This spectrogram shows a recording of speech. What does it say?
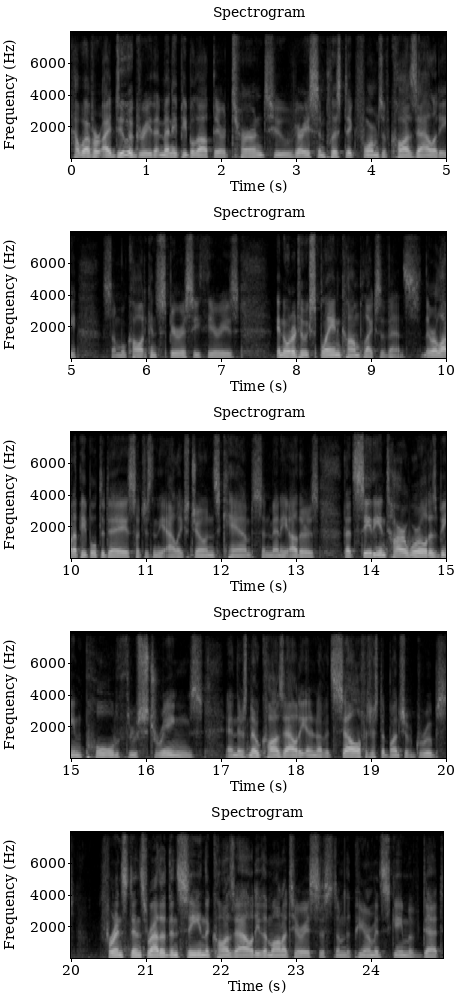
However, I do agree that many people out there turn to very simplistic forms of causality some will call it conspiracy theories, in order to explain complex events. There are a lot of people today, such as in the Alex Jones camps and many others, that see the entire world as being pulled through strings, and there's no causality in and of itself. It's just a bunch of groups for instance, rather than seeing the causality of the monetary system, the pyramid scheme of debt,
